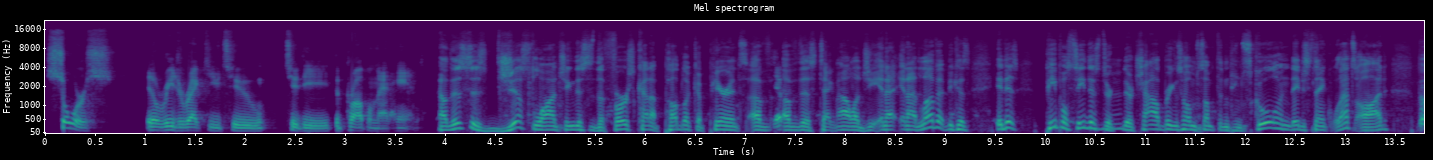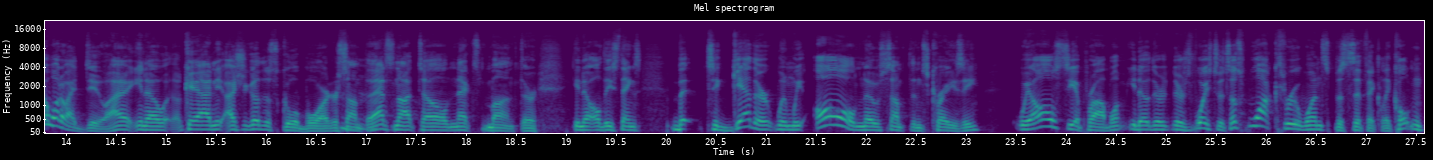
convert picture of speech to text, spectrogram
source, it'll redirect you to to the the problem at hand. Now this is just launching. This is the first kind of public appearance of, Yep. of this technology, and I, and I love it because it is people see this. Their, mm-hmm. their child brings home something from school, and they just think, well, that's odd. But what do I do? I you know, okay, I, I should go to the school board or something. Mm-hmm. That's not till next month, or you know, all these things. But together, when we all know something's crazy. We all see a problem, you know. There, there's voice to it. So let's walk through one specifically. Colton,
